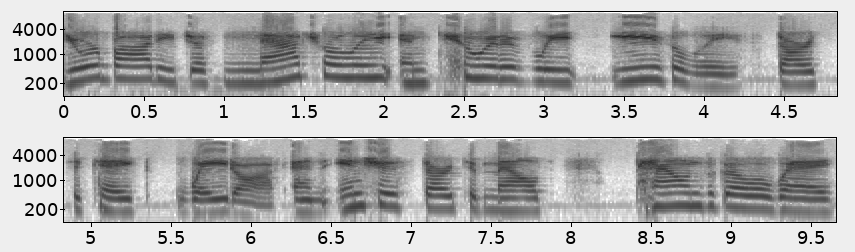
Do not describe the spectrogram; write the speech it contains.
your body just naturally, intuitively, easily starts to take weight off, and inches start to melt. Pounds go away,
